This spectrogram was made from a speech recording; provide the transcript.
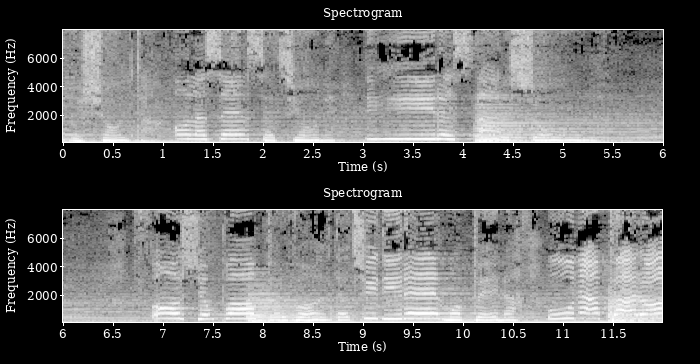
Neve sciolta ho la sensazione di restare sola. Forse un po' per volta ci diremo appena una parola.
